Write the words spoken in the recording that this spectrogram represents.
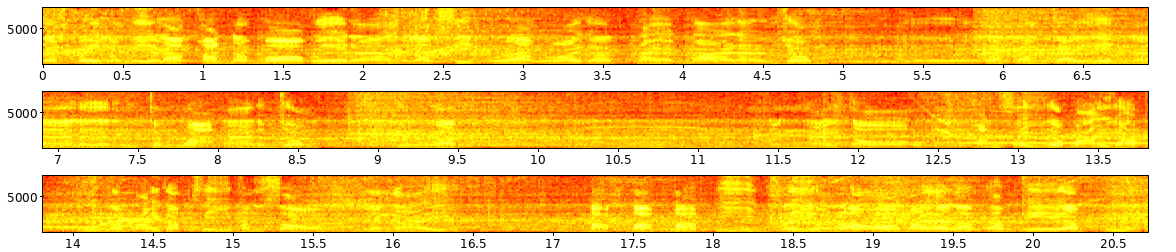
จำเป็นต้องมีหลักพันนะบอกเลยนะ หลักสิบหลักร้อยก็แตกได้นะท่านผู้ชมเออถ้าตั้งใจเล่นนะ แล้วก็ดูจังหวะนะท่านผู้ชมดูครับ ยังไงต่อโอ้โหพันสี่เข้าไปครับคูณเข้าไปครับสี่พันสองยังไง บับบับบับปีอินซีของเราออกมาแล้วครับกับเคครับคู่เค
